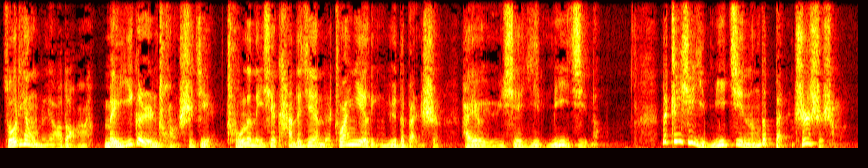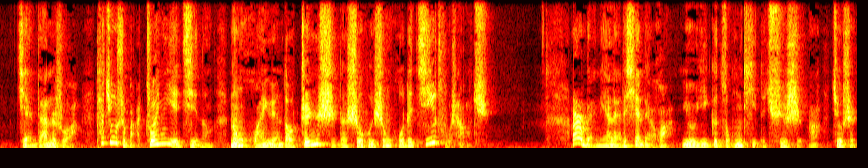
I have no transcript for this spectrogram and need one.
昨天我们聊到啊，每一个人闯世界，除了那些看得见的专业领域的本事，还要有一些隐秘技能。那这些隐秘技能的本质是什么？简单的说啊，它就是把专业技能能还原到真实的社会生活的基础上去。二百年来的现代化有一个总体的趋势啊，就是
